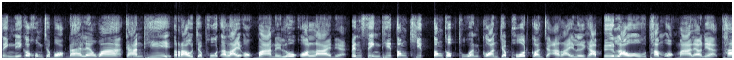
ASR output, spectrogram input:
สิ่งนี้ก็คงจะบอกได้แล้วว่า การที่เราจะพูดอะไรออกมาในโลกออนไลน์เนี่ยเป็นสิ่งที่ต้องคิดต้องทบทวนก่อนจะโพสต์ก่อนจะอะไรเลยครับ คือเราเอาทำออกมาแล้วเนี่ยถ้า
